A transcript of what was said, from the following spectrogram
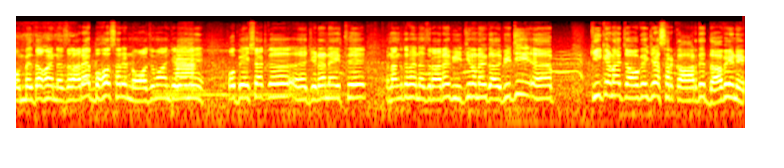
ਉਹ ਮਿਲਦਾ ਹੋਇਆ ਨਜ਼ਰ ਆ ਰਿਹਾ। ਬਹੁਤ ਸਾਰੇ ਨੌਜਵਾਨ ਜਿਹੜੇ ਨੇ ਉਹ ਬੇਸ਼ੱਕ ਜਿਹੜਾ ਨੇ ਇੱਥੇ ਲੰਘਦੇ ਹੋਏ ਨਜ਼ਰ ਆ ਰਹੇ। ਵੀਰ ਜੀ ਨਾਲ ਗੱਲ ਵੀਰ ਜੀ ਕੀ ਕਹਿਣਾ ਚਾਹੋਗੇ? ਜਿਹੜਾ ਸਰਕਾਰ ਦੇ ਦਾਅਵੇ ਨੇ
